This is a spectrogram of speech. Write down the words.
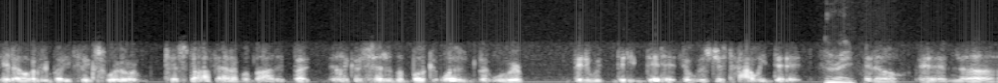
you know, everybody thinks we're pissed off at him about it, but like I said in the book, it wasn't that we were that he, that he did it. It was just how he did it right. you know, and uh,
